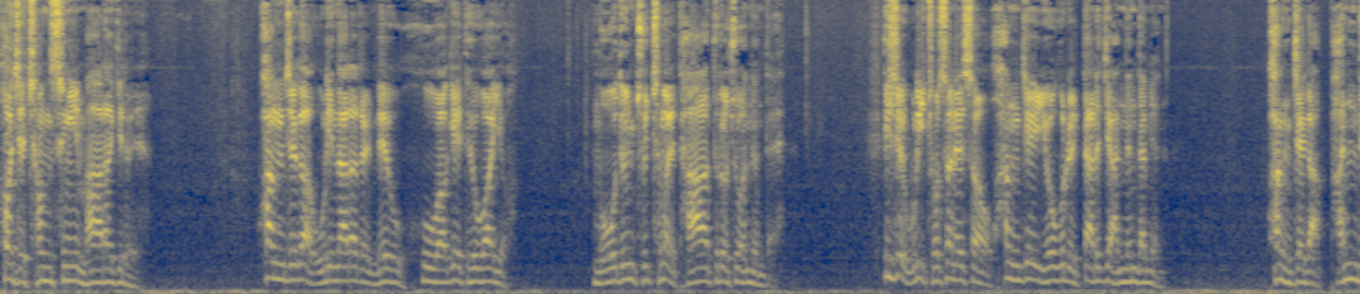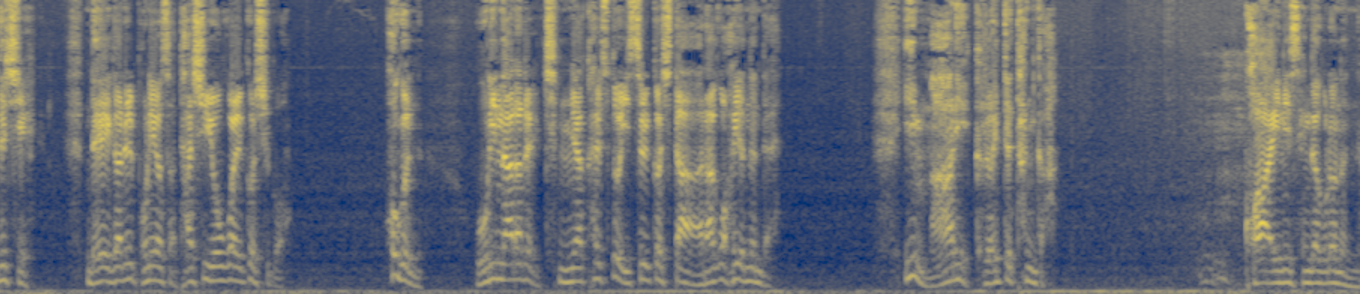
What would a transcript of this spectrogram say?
어제 정승이 말하기를 황제가 우리나라를 매우 호하게 대우하여 모든 주청을 다 들어주었는데 이제 우리 조선에서 황제의 요구를 따르지 않는다면 황제가 반드시 내가를 보내어서 다시 요구할 것이고 혹은 우리나라를 침략할 수도 있을 것이다 라고 하였는데 이 말이 그럴듯한가? 과인이 생각으로는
